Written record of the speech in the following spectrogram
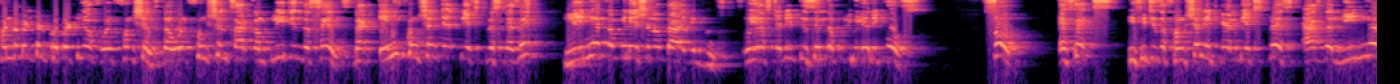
fundamental property of wave functions. The wave functions are complete in the sense that any function can be expressed as a linear combination of the eigenfunctions. We have studied this in the preliminary course. So fx, if it is a function, it can be expressed as the linear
